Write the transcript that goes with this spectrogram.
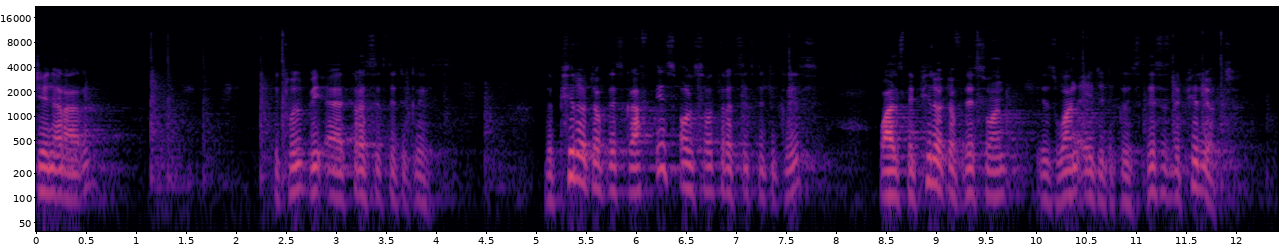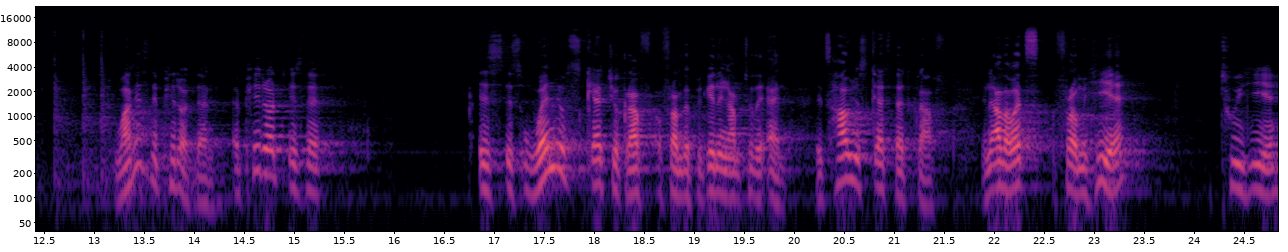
generally, it will be uh, 360 degrees. The period of this graph is also 360 degrees, whilst the period of this one is 180 degrees. This is the period. What is the period then? A period is the is, is when you sketch your graph from the beginning up to the end. It's how you sketch that graph. In other words, from here to here,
